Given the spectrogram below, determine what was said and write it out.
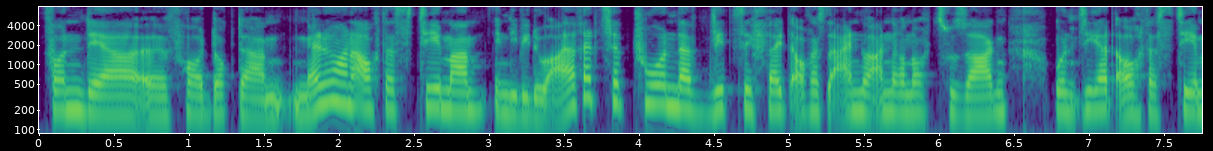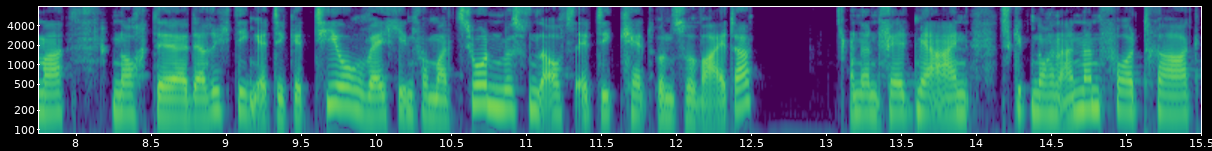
von der äh, Frau Dr. Melhorn auch das Thema Individualrezepturen. Da wird sie vielleicht auch das eine oder andere noch zu sagen. Und sie hat auch das Thema noch der, der richtigen Etikettierung. Welche Informationen müssen aufs Etikett und so weiter. Und dann fällt mir ein, es gibt noch einen anderen Vortrag,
